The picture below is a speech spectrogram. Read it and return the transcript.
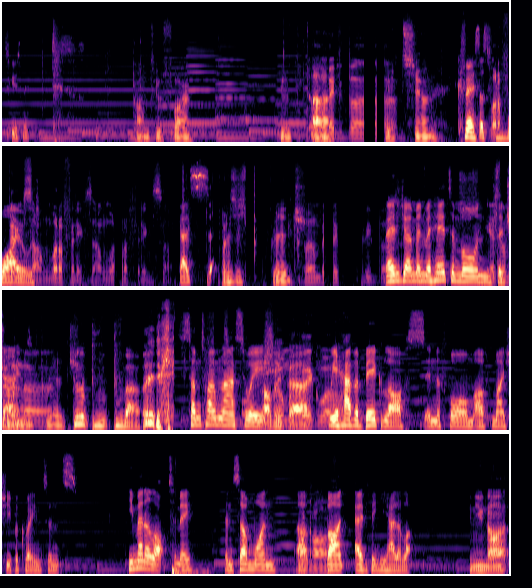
Excuse me. Gone too far. Too, uh, Baby too soon. Chris, that's What a fitting wild. song. What a fitting song. What a fitting song. That's. What is this bridge? Bun, baby bun. Ladies and gentlemen, we're here to mourn Guess for I'm John. Giants. Giants uh, bridge. Sometime last week, I'll be Show 'em a back. big one. we have a big loss in the form of my sheep acquaintance. He meant a lot to me, and someone uh, burnt everything he had a lot. Can you not?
